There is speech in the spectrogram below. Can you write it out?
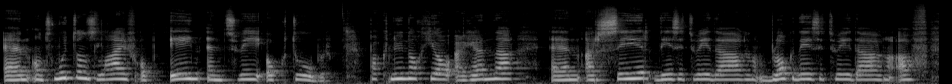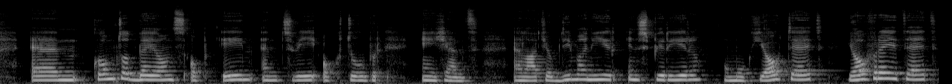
en ontmoet ons live op 1 en 2 oktober. Pak nu nog jouw agenda en arceer deze twee dagen, blok deze twee dagen af en kom tot bij ons op 1 en 2 oktober in Gent. En laat je op die manier inspireren om ook jouw tijd, jouw vrije tijd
